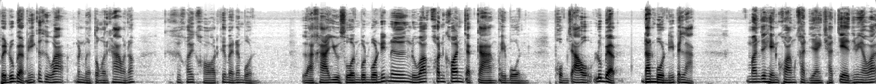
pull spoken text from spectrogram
เป็นรูปแบบนี้ก็คือว่ามันเหมือนตรงกันข้ามมันเนาะค่อยๆคอร์สขึ้นไปด้านบน ราคาอยู่โซนบนๆนิดนึง หรือว่าค่อนๆจากกลางไปบน ผมจะเอารูปแบบด้านบนนี้เป็นหลักมันจะเห็นความขัดแย้งชัดเจนใช่ไหมครับว่า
